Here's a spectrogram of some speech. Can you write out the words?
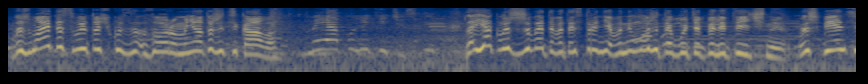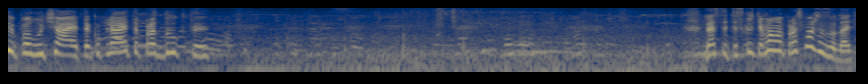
ви ж маєте свою точку зору, мені вона теж цікава. Ми аполітичні. Да як ви ж живете в цій країні? Ви не можете бути аполітичні. Ви ж пенсію получаєте, купляєте продукти. Здравствуйте, скажите, вам вопрос можно задать?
